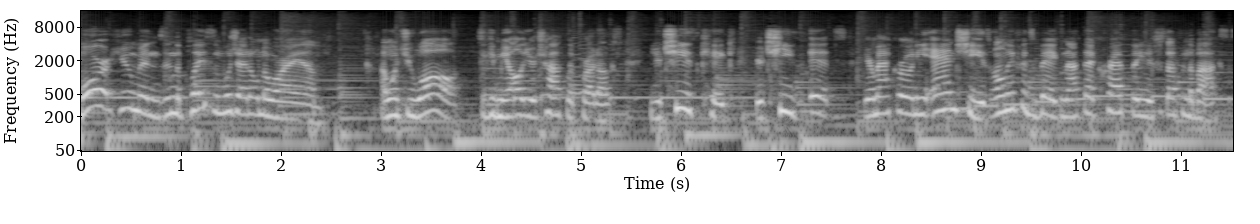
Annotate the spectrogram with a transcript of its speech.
More humans in the place in which I don't know where I am. I want you all to give me all your chocolate products, your cheesecake, your cheese its, your macaroni and cheese, only if it's baked, not that crap that you stuff in the box.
